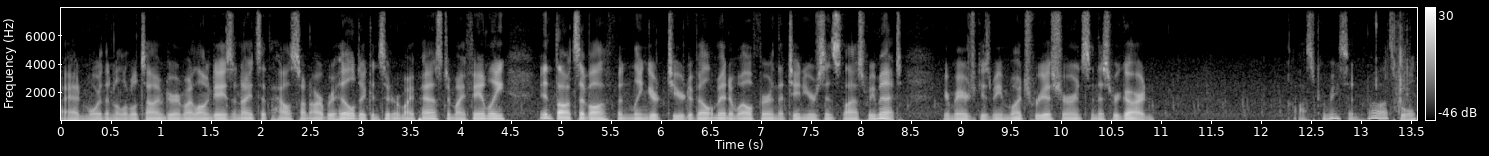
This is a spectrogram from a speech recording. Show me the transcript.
I had more than a little time during my long days and nights at the house on Arbor Hill to consider my past and my family, and thoughts have often lingered to your development and welfare in the ten years since last we met. Your marriage gives me much reassurance in this regard. Oscar Mason. Oh, that's cool.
